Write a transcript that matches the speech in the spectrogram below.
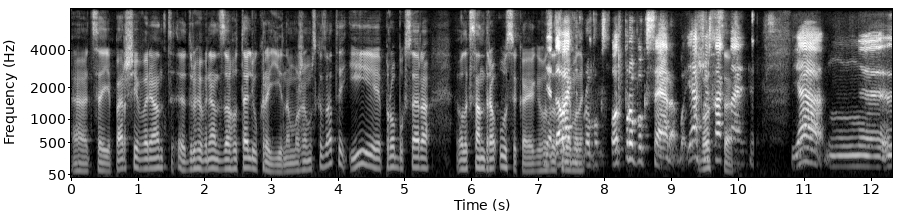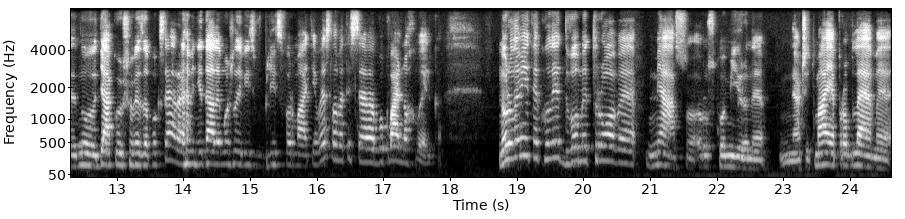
Е, Це є перший варіант. Е, Другий варіант за готель Україна, можемо сказати. І про боксера Олександра Усика, як його Ні, затримали. про бокс... От про боксера. Бо я щось так, знаєте, я е, ну, дякую, що ви за боксера. Мені дали можливість в бліц форматі висловитися буквально хвилька. Ну, розумієте, коли двометрове м'ясо рускомірне значить, має проблеми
